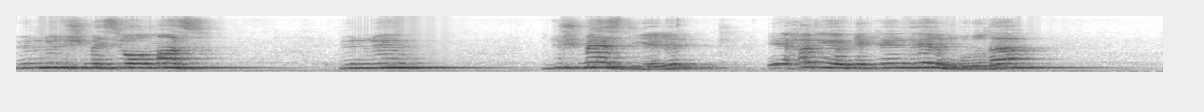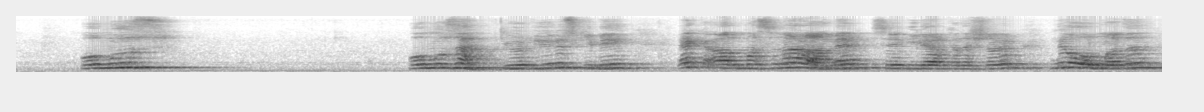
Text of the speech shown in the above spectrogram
ünlü düşmesi olmaz. Ünlü düşmez diyelim. E, hadi örneklendirelim bunu da. Omuz omuza gördüğünüz gibi ek almasına rağmen sevgili arkadaşlarım ne olmadı?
